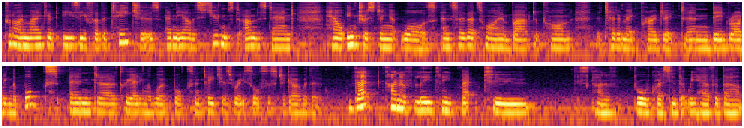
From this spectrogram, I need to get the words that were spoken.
could I make it easy for the teachers and the other students to understand how interesting it was. And so that's why I embarked upon the TEDAMEC project and indeed writing the books and uh, creating the workbooks and teachers' resources to go with it. That kind of leads me back to this kind of broad question that we have about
